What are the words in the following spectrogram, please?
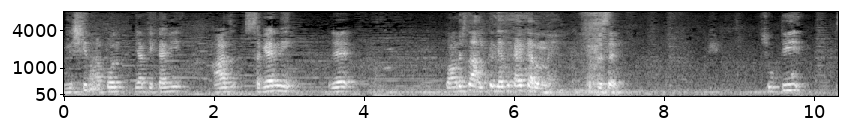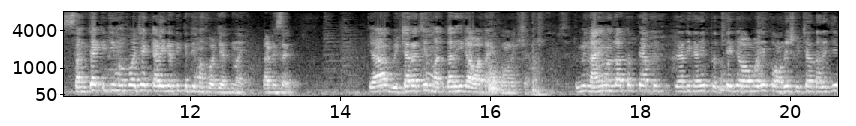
निश्चित आपण या ठिकाणी आज सगळ्यांनी म्हणजे काँग्रेसला हलकं घ्यायचं काही कारण नाही. साहेब शेवटी संख्या किती महत्वाची आहे कार्यकर्ते किती महत्त्वाचे आहेत नाही. काटे साहेब त्या विचाराचे मतदार ही गावात आहेत काँग्रेसच्या. तुम्ही नाही म्हणला तर त्या त्या ठिकाणी प्रत्येक गावामध्ये काँग्रेस विचारधारेचे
